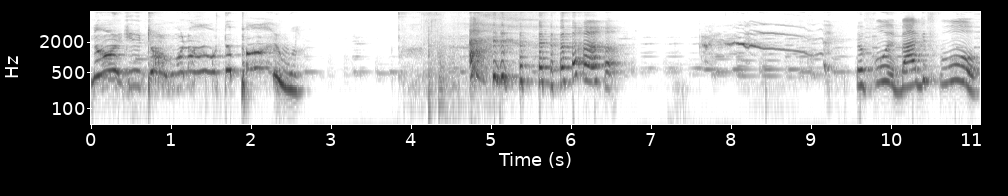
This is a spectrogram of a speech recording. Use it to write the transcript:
No, you don't want to hold the bow. the full bag is full.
